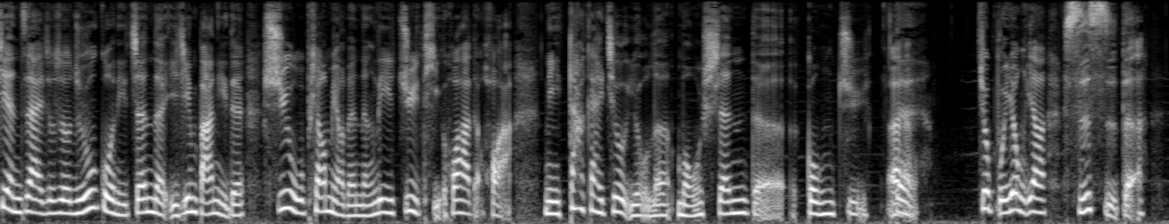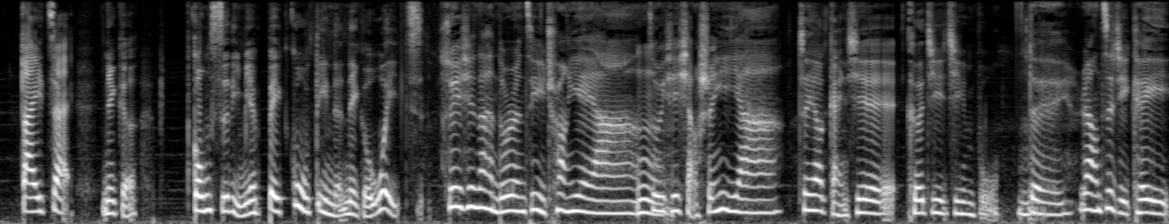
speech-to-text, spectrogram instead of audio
现在就是说，如果你真的已经把你的虚无缥缈的能力具体化的话，你大概就有了谋生的工具，对，就不用要死死的待在那个公司里面被固定的那个位置。所以现在很多人自己创业呀，做一些小生意呀，这要感谢科技进步，对，让自己可以。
